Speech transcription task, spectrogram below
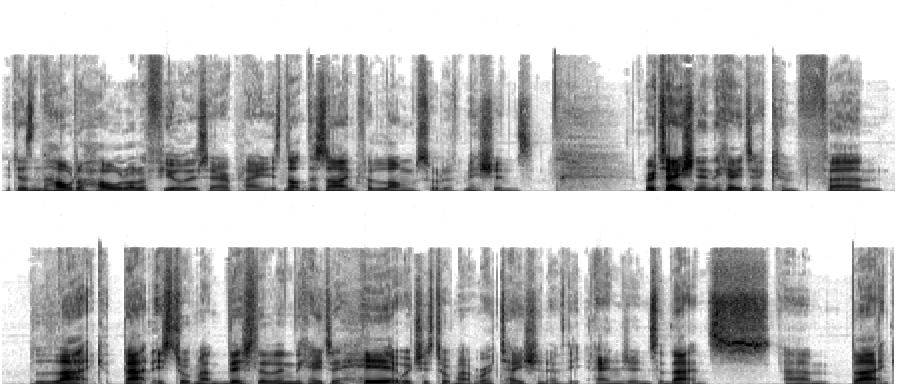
It doesn't hold a whole lot of fuel, this airplane. It's not designed for long sort of missions. Rotation indicator, confirm black. That is talking about this little indicator here, which is talking about rotation of the engine. So that's um, black.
